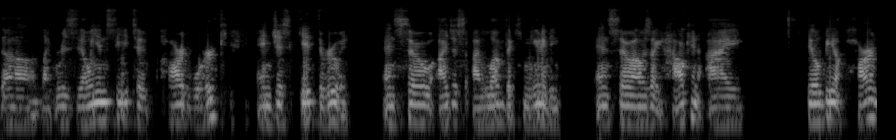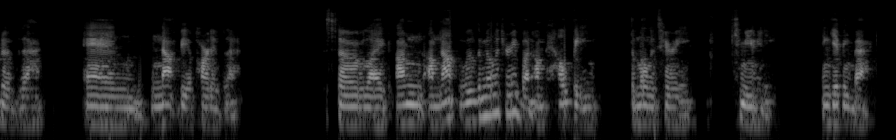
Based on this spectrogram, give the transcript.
the like resiliency to hard work and just get through it. And so I just, I love the community. And so I was like, how can I still be a part of that and not be a part of that? So like I'm I'm not with the military, but I'm helping the military community. and giving back.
